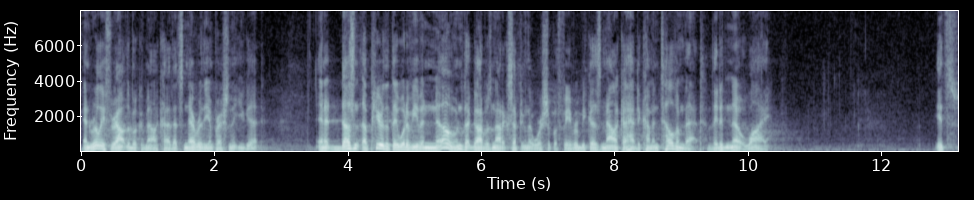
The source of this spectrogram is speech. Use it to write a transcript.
And really, throughout the book of Malachi, that's never the impression that you get. And it doesn't appear that they would have even known that God was not accepting their worship with favor because Malachi had to come and tell them that. They didn't know. Why? It's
